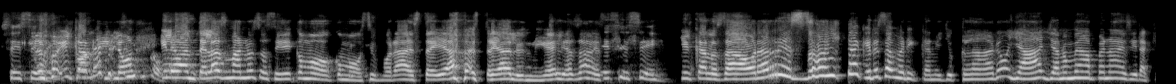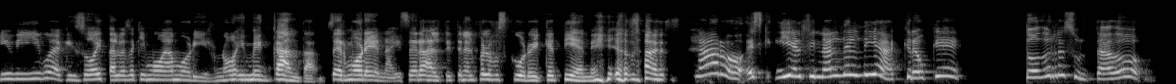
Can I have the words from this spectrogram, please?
Sí, sí. Y, levanté las manos así como, como si fuera estrella, estrella de Luis Miguel, ya sabes. Sí, sí, sí. Y el Carlos, ahora resulta que eres americano. Y yo, claro, ya, ya no me da pena decir aquí vivo y aquí soy, tal vez aquí me voy a morir, ¿no? Y me encanta ser morena y ser alta y tener el pelo oscuro y qué tiene, ya sabes. Claro, es que, y al final del día, creo que todo el resultado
